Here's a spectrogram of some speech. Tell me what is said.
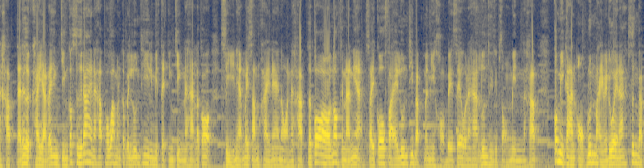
นะครับ แต่ถ้าเกิดใครอยากได้จริงๆ ก็ซื้อได้นะครับ เพราะว่ามันก็เป็นรุ่นที่ลิมิเต็ดจริงๆนะฮะแล้วก็สีเนี่ยไม่ซ้ำใครแน่นอนนะครับ แล้วก็นอกจากนั้นเนี่ยไซโก้ไฟรุ่นที่แบบมันมีขอบเบเซลนะฮะรุ่น 42 มิลนะครับก็มีการออกรุ่นใหม่มาด้วยนะซึ่งแบบ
